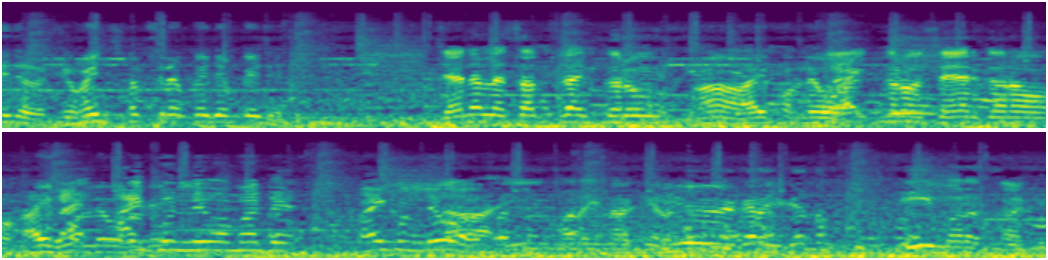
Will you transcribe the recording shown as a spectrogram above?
થઈ જશે. કે ભાઈ સબસ્ક્રાઇબ કહી દે એમ કહી દે. ચેનલ સબસ્ક્રાઇબ કરો. હા આઈફોન લેવો. લાઈક કરો શેર કરો. આઈફોન લેવો. આઈફોન લેવા માટે. આઈફોન લેવો. મારે તો એ મારે નાખે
